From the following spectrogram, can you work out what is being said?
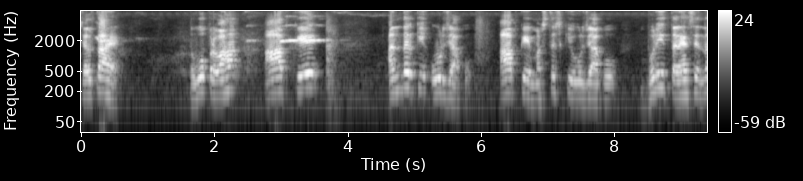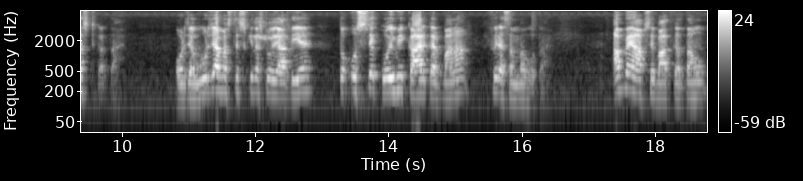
चलता है तो वो प्रवाह आपके अंदर की ऊर्जा को, आपके मस्तिष्क की ऊर्जा को बुरी तरह से नष्ट करता है। और जब ऊर्जा मस्तिष्क की नष्ट हो जाती है तो उससे कोई भी कार्य कर पाना फिर असंभव होता है। अब मैं आपसे बात करता हूँ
